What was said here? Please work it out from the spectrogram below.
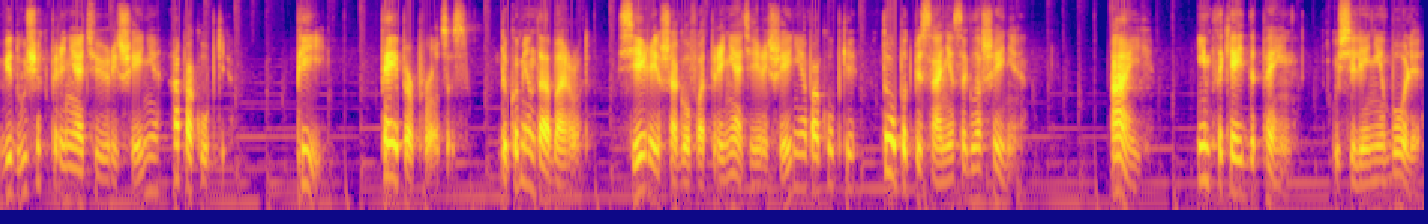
ведущих к принятию решения о покупке. P. Paper Process – документооборот. Серия шагов от принятия решения о покупке до подписания соглашения. I. Implicate the pain – усиление боли.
